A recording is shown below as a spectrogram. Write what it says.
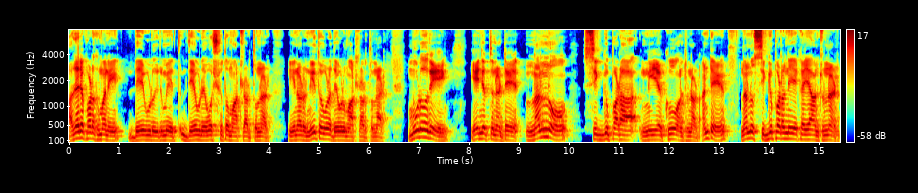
అధైర్యపడకమని దేవుడు ఇరుమే దేవుడు యవోశ్వతో మాట్లాడుతున్నాడు. ఈనాడు నీతో కూడా దేవుడు మాట్లాడుతున్నాడు. మూడవది ఏం చెప్తున్నంటే నన్ను సిగ్గుపడనీయకు అంటున్నాడు. అంటే నన్ను సిగ్గుపడనీయకయ్యా అంటున్నాడు.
